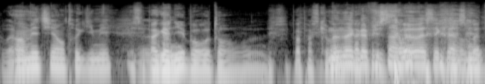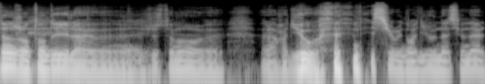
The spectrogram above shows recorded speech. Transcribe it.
Voilà. un métier, entre guillemets. Et c'est Euh, pas gagné pour autant. C'est pas parce qu'on Non, a bac bac plus 5, cinq. ouais, ouais, c'est clair. Ce matin, j'entendais là, justement euh, à la radio, mais sur une radio nationale,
